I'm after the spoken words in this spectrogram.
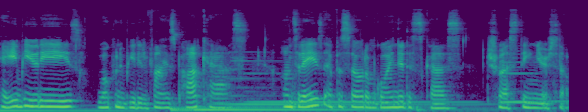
Hey, beauties. Welcome to Beauty Defines podcast. On today's episode, I'm going to discuss trusting yourself.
